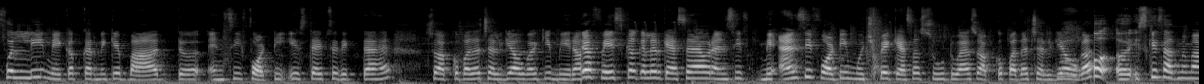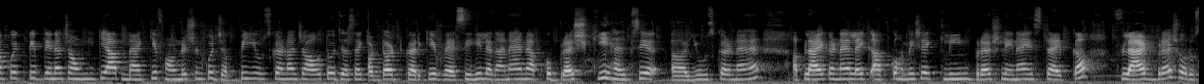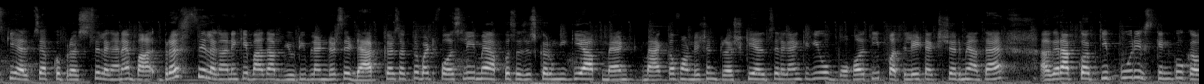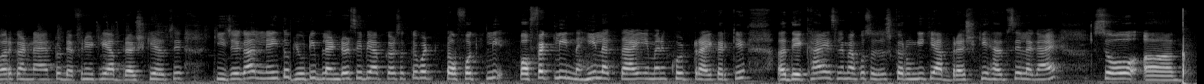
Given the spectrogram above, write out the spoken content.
फुल्ली मेकअप करने के बाद एन सी फोर्टी इस टाइप से दिखता है। सो so, आपको पता चल गया होगा कि मेरा मेरा फेस का कलर कैसा है और एनसी एनसी फोर्टी मुझ पर कैसा सूट हुआ है। सो so आपको पता चल गया होगा। तो so, uh, इसके साथ में मैं आपको एक टिप देना चाहूँगी कि आप मैक के फाउंडेशन को जब भी यूज़ करना चाहो तो जैसा डॉट डॉट करके वैसे ही लगाना है। आपको ब्रश की हेल्प से यूज़ करना है अप्लाई करना है। लाइक like, आपको हमेशा एक क्लीन ब्रश लेना है इस टाइप का। फ्लैट ब्रश और उसकी हेल्प से आपको ब्रश से लगाना है। ब्रश से लगाने के बाद आप ब्यूटी ब्लेंडर से डैप कर सकते हो बट फर्स्टली मैं आपको सजेस्ट करूँगी कि आप मैक का फाउंडेशन ब्रश की हेल्प से लगाएँ क्योंकि वो बहुत ही पतले टेक्सचर में आता है। अगर आपको आपकी पूरी स्किन को कवर करना है तो डेफिनेटली आप ब्रश की हेल्प से कीजिएगा। नहीं तो ब्यूटी ब्लेंडर से भी आप कर सकते हो बट परफेक्टली परफेक्टली नहीं लगता है ये मैंने खुद ट्राई करके देखा है इसलिए मैं आपको सजेस्ट करूँगी कि आप ब्रश की हेल्प से लगाएँ। So so,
